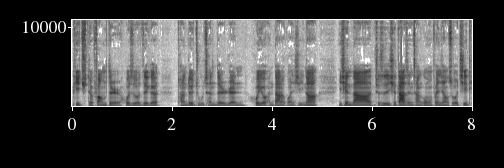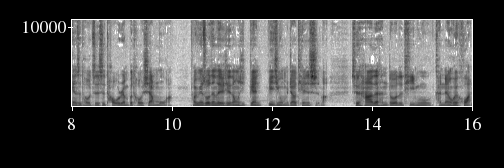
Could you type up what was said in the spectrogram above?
pitch 的 founder，或者说这个团队组成的人会有很大的关系。那以前大家就是一些大神常跟我们分享说，其实天使投资是投人不投项目啊。好，因为说真的，有些东西，毕毕竟我们叫天使嘛，所以他的很多的题目可能会换。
